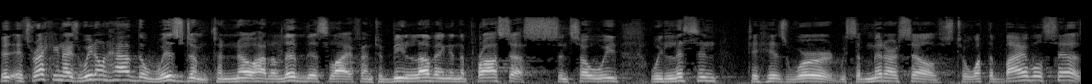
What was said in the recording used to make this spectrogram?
It's recognized we don't have the wisdom to know how to live this life and to be loving in the process. And so we, we listen to His Word. We submit ourselves to what the Bible says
